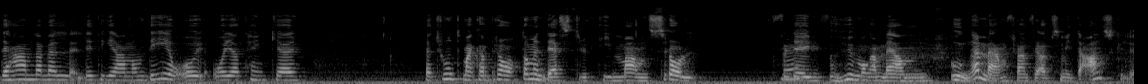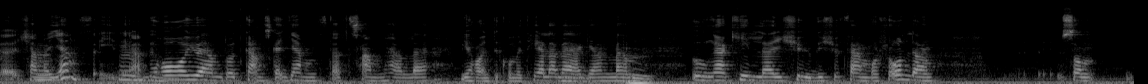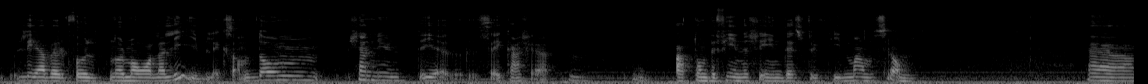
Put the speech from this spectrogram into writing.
det handlar väl lite grann om det och, och jag tänker jag tror inte man kan prata om en destruktiv mansroll för Nej. det är ju för hur många män, unga män framförallt, som inte alls skulle känna Mm. igen sig i det. Mm. Vi har ju ändå ett ganska jämställt samhälle. Vi har inte kommit hela vägen men Mm. unga killar i 20-25 års åldern som lever fullt normala liv liksom, de känner ju inte sig kanske Mm. att de befinner sig i en destruktiv mansroll. Eh,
